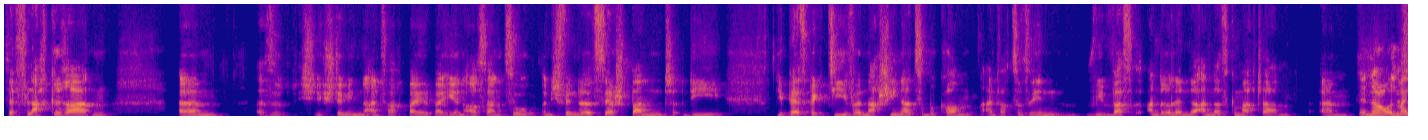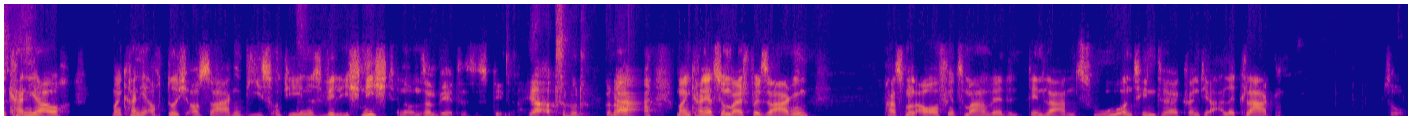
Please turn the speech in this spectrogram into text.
sehr flach geraten. Ähm, also ich, ich, stimme Ihnen einfach bei, bei Ihren Aussagen zu und ich finde es sehr spannend, die, die Perspektive nach China zu bekommen, einfach zu sehen, wie, was andere Länder anders gemacht haben. Ähm, genau, und man kann ja auch, man kann ja auch durchaus sagen, dies und jenes will ich nicht in unserem Wertesystem. Ja, absolut. Genau. Ja, man kann ja zum Beispiel sagen, pass mal auf, jetzt machen wir den Laden zu und hinterher könnt ihr alle klagen. So,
